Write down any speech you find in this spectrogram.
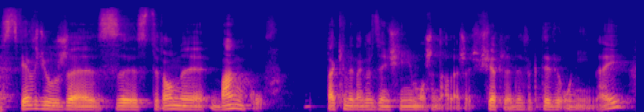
stwierdził, że z strony banków takie wynagrodzenie się nie może należeć w świetle dyrektywy unijnej.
